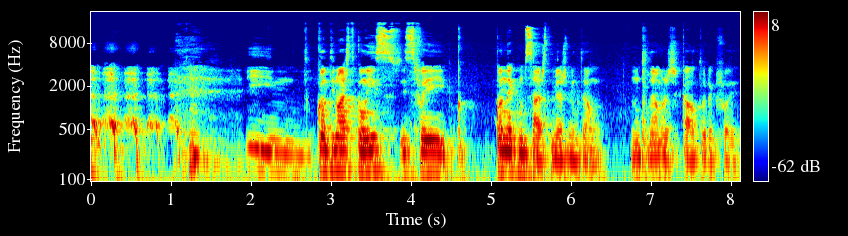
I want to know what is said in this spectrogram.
Uh! E hum, continuaste com isso? Isso foi. Quando é que começaste mesmo então? Não te lembras que altura que foi?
